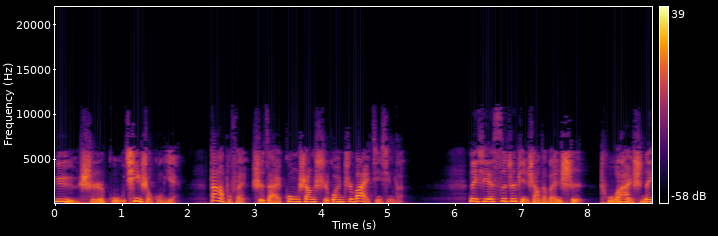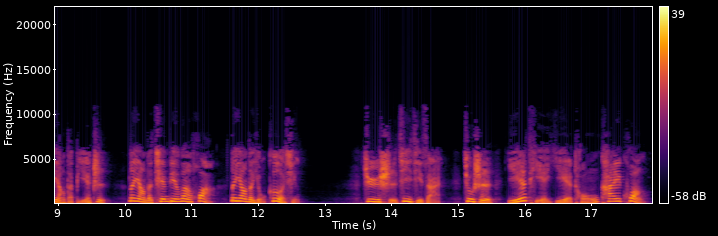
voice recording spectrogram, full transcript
玉石骨器手工业，大部分是在工商石棺之外进行的。那些丝织品上的纹饰、图案是那样的别致。那样的千变万化，那样的有个性。据《史记》记载，就是冶铁、冶铜、开矿、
